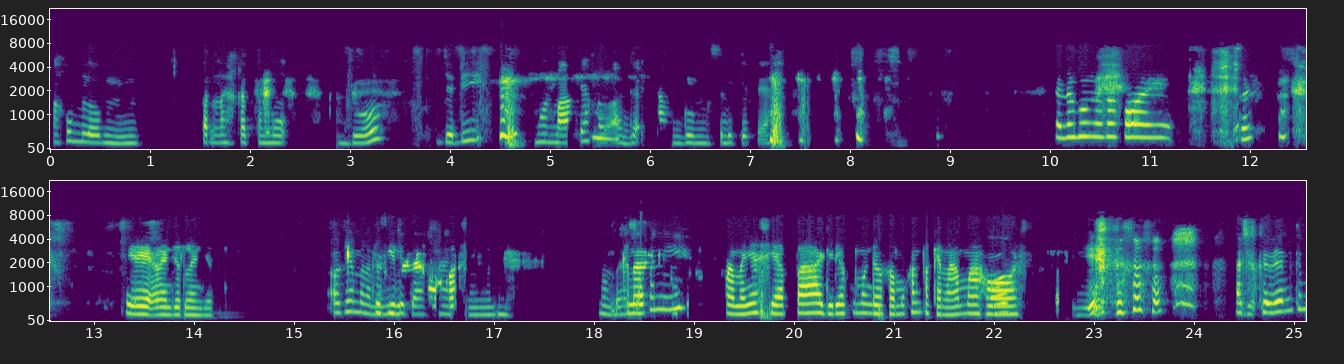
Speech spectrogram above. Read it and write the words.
Aku belum pernah ketemu Adul. Jadi mohon maaf ya kalau agak canggung sedikit ya. Aduh gue gak kawaii. Terus? Iya, ya, lanjut lanjut. Oke, malam Terus ini kita akan membahas Kenapa? apa nih? Namanya siapa? Jadi aku manggil kamu kan pakai nama Oh. host. Iya. Aduh, kalian kan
